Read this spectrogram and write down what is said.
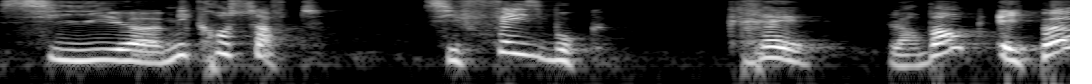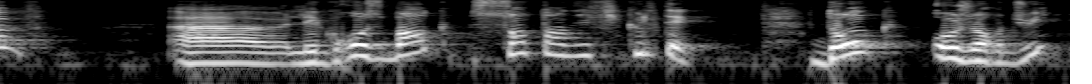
si euh, Microsoft, si Facebook créent leur banque, et ils peuvent, euh, les grosses banques sont en difficulté. Donc aujourd'hui,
